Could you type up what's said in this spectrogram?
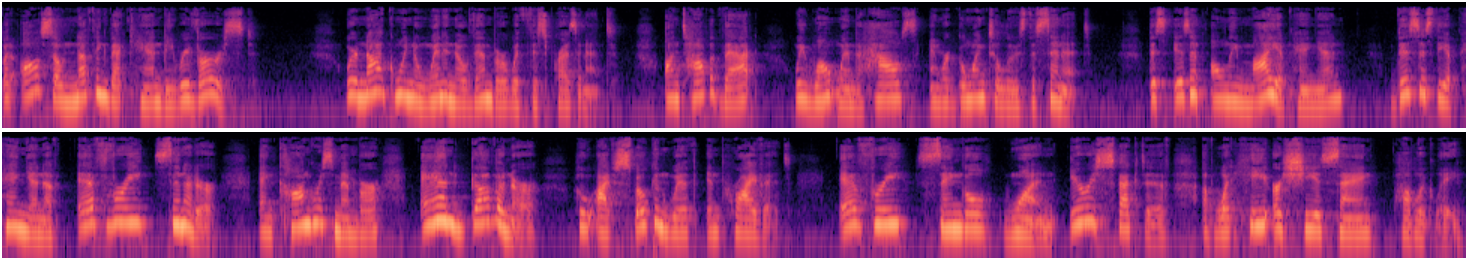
but also nothing that can be reversed. We're not going to win in November with this president. On top of that, we won't win the House and we're going to lose the Senate. this isn't only my opinion, this is the opinion of every senator and Congress member and governor who I've spoken with in private. Every single one, irrespective of what he or she is saying publicly.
